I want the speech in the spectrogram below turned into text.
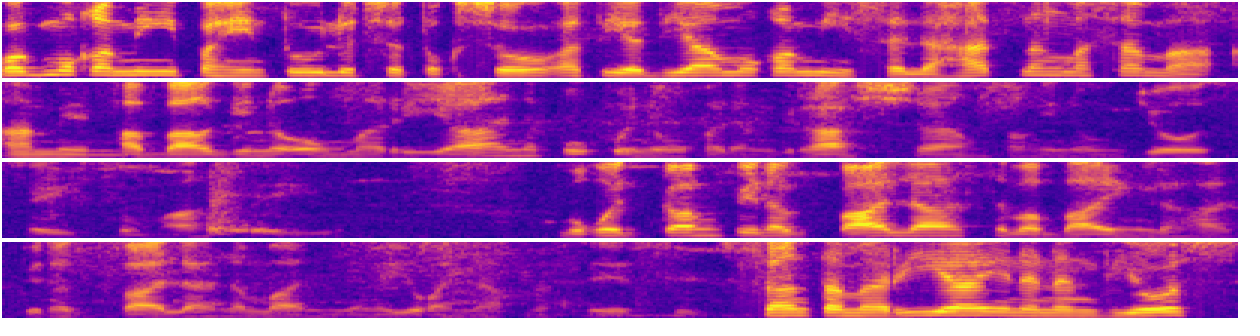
Huwag mo kami ipahintulot sa tukso at iadya mo kami sa lahat ng masama. Amen. Aba, Ginoong Maria, napupuno ka ng grasya, ang Panginoong Diyos ay sumasa iyo. Bukod kang pinagpala sa babaeng lahat, pinagpala naman ng iyong anak na si Jesus. Santa Maria, Ina ng Diyos,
